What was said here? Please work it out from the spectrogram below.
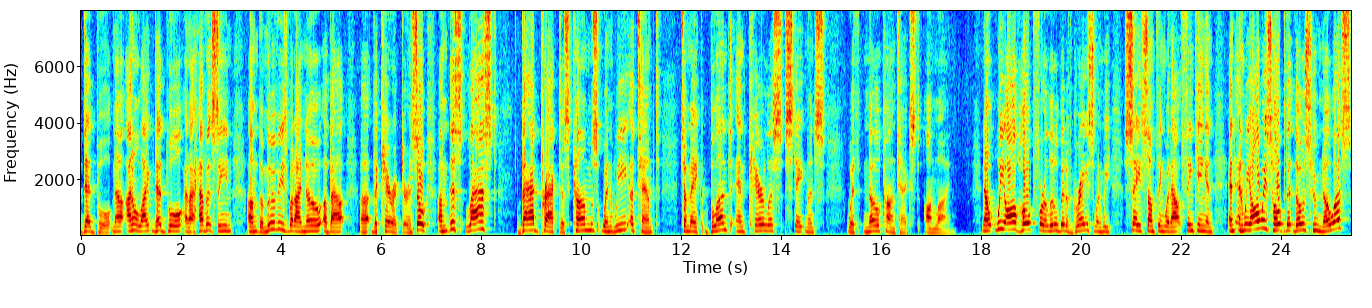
Deadpool. Now, I don't like Deadpool and I haven't seen um, the movies, but I know about uh, the character. And so, um, this last bad practice comes when we attempt to make blunt and careless statements with no context online. Now, we all hope for a little bit of grace when we say something without thinking, and, and, and we always hope that those who know us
